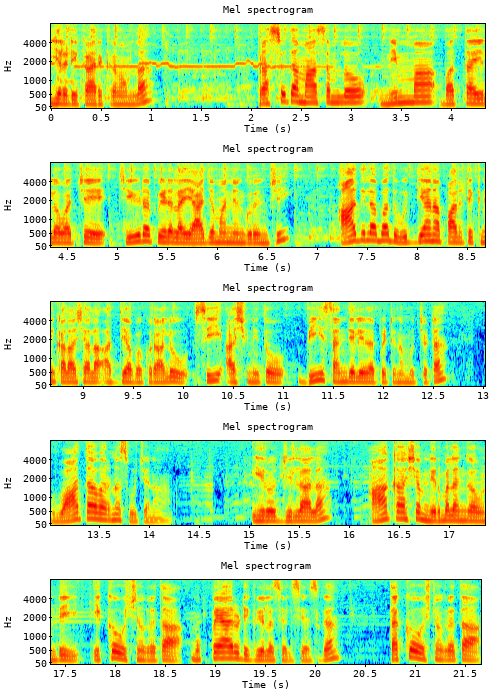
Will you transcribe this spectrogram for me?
ఇరటి కార్యక్రమంలో. ప్రస్తుత మాసంలో నిమ్మ బత్తాయిలో వచ్చే చీడపీడల యాజమాన్యం గురించి ఆదిలాబాద్ ఉద్యాన పాలిటెక్నిక్ కళాశాల అధ్యాపకురాలు సి అశ్వినితో బి సంధ్యలీల పెట్టిన ముచ్చట వాతావరణ సూచన. ఈరోజు జిల్లాల ఆకాశం నిర్మలంగా ఉండి ఎక్కువ ఉష్ణోగ్రత ముప్పై ఆరు డిగ్రీల సెల్సియస్గా తక్కువ ఉష్ణోగ్రత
